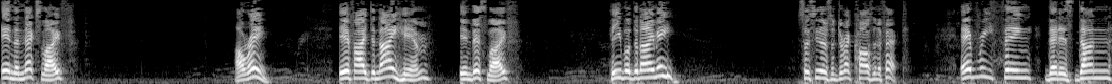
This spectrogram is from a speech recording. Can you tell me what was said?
in the next life, I'll reign. If I deny Him, in this life, he will deny me. So see, there's a direct cause and effect. Everything that is done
